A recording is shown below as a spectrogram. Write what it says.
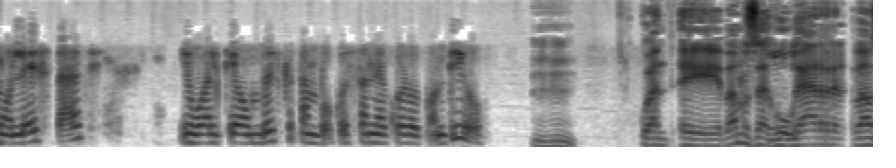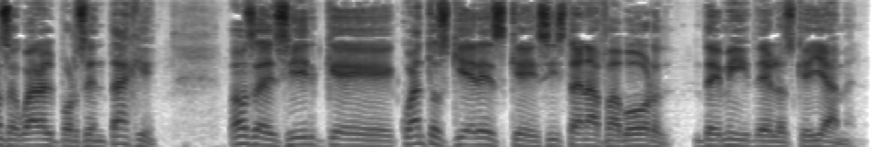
molestas, igual que hombres que tampoco están de acuerdo contigo. Eh, vamos a jugar, vamos a jugar al porcentaje. Vamos a decir que cuántos quieres que sí están a favor de mí, de los que llaman,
